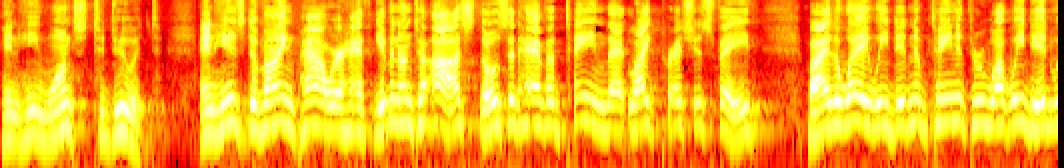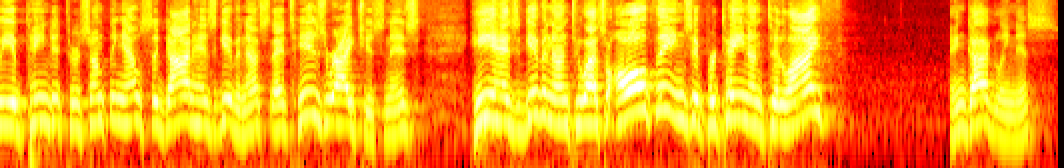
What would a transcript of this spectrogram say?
And He wants to do it. And His divine power hath given unto us, those that have obtained that like precious faith. By the way, we didn't obtain it through what we did, we obtained it through something else that God has given us. That's His righteousness. He has given unto us all things that pertain unto life and godliness.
